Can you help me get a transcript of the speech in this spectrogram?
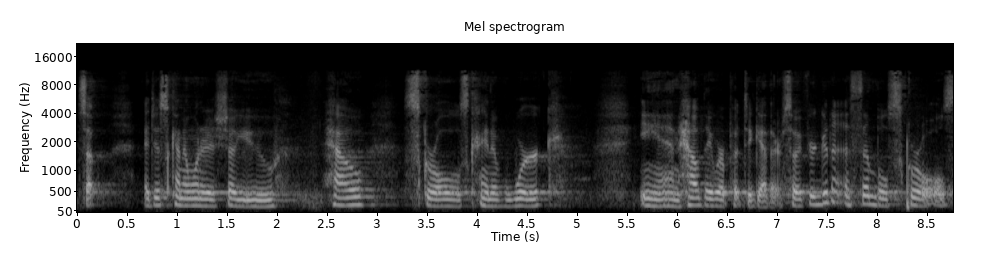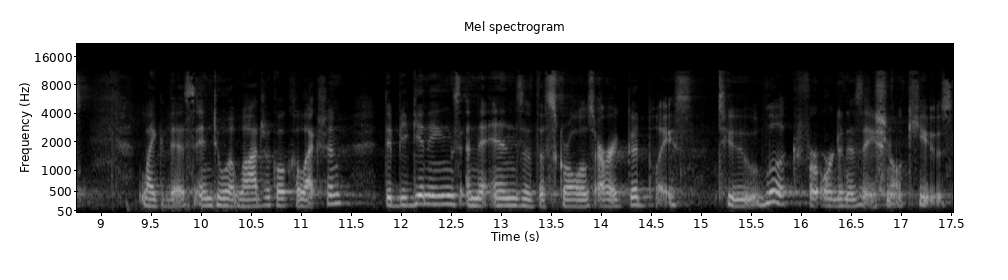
So, I just kind of wanted to show you how scrolls kind of work and how they were put together. So, if you're going to assemble scrolls like this into a logical collection, the beginnings and the ends of the scrolls are a good place to look for organizational cues,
